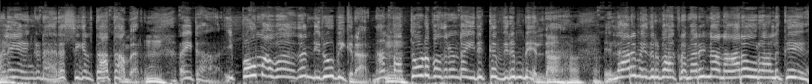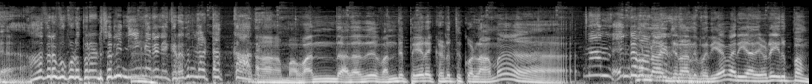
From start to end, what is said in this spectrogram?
பழைய எங்கட அரசியல் தாத்தாமர் ரைட்டா இப்பவும் அவ அதை நிரூபிக்கிறார். நான் பத்தோடு பதினொண்டா இருக்க விரும்பல எல்லாரும் எதிர்பார்க்கிற மாதிரி நான் ஆறோ ஒரு ஆளுக்கு ஆதரவு கொடுப்பேன்னு சொல்லி நீங்க நினைக்கிறது நடக்காது ஆமா வந்து அதாவது வந்து பேரை கெடுத்து கொள்ளாம முன்னாள் ஜனாதிபதியா மரியாதையோட இருப்போம்.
